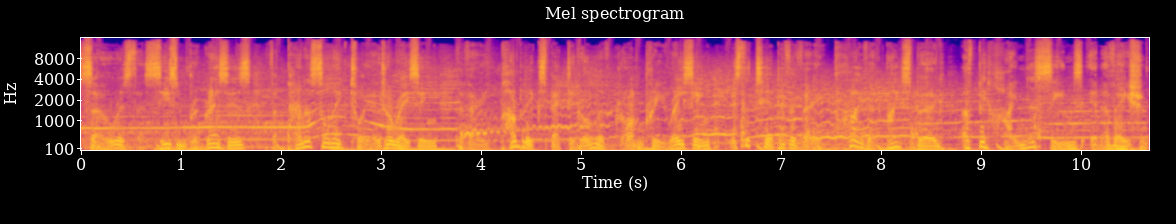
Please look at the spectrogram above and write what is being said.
So, as the season progresses, for Panasonic Toyota Racing, a very public spectacle of Grand Prix racing is the tip of a very private iceberg of behind-the-scenes innovation.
